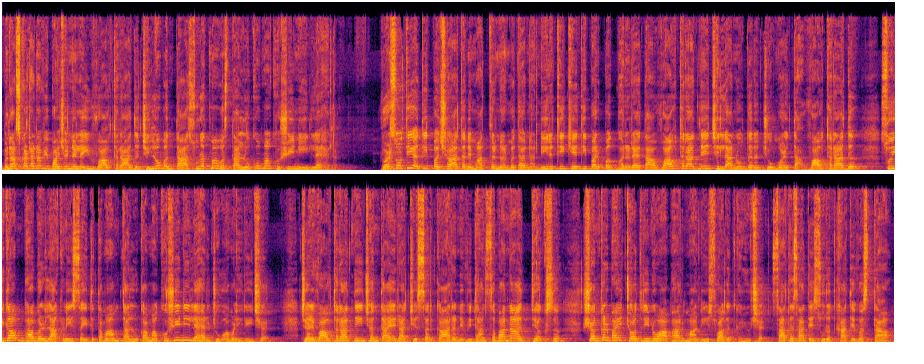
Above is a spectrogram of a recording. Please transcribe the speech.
બનાસકાંઠાના વિભાજનને લઈ વાવ થરાદ જિલ્લો બનતા સુરતમાં વસતા લોકોમાં ખુશીની લહેર. વર્ષોથી અતિ પછાત અને માત્ર નર્મદાના નીરથી ખેતી પર પગભર રહેતા વાવથરાદને જિલ્લાનો દરજ્જો મળતા વાવથરાદ સુઈગામ ભાબર લાખણી સહિત તમામ તાલુકામાં ખુશીની લહેર જોવા મળી રહી છે. જ્યારે વાવથરાદની જનતાએ રાજ્ય સરકાર અને વિધાનસભાના અધ્યક્ષ શંકરભાઈ ચૌધરીનો આભાર માની સ્વાગત કર્યું છે. સાથે સાથે સુરત ખાતે વસતા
